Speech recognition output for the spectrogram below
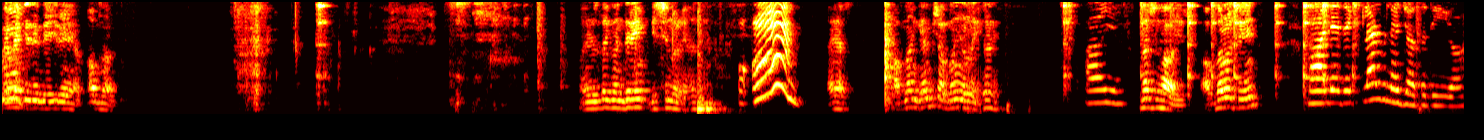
Mehmet dedim de Ecrin'e ablan. Ayaz'ı da göndereyim gitsin oraya hadi. Ayaz. Ablan gelmiş ablanın yanına git hadi. Hayır. Nasıl hayır? Ablan o senin. Mahalledekiler bile cadı diyor.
